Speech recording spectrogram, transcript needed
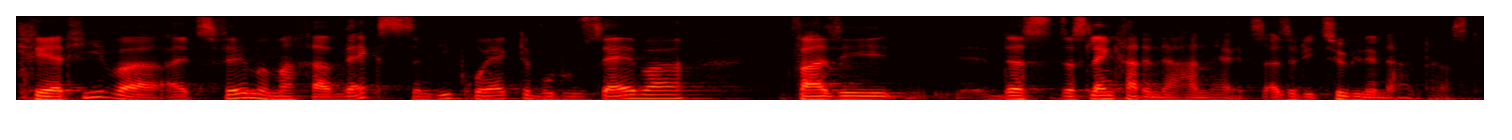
Kreativer, als Filmemacher wächst, sind die Projekte, wo du selber quasi das, das Lenkrad in der Hand hältst, also die Zügel in der Hand hast.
